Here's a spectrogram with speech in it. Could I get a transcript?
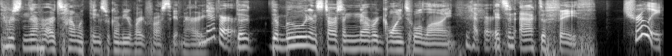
There was never a time when things were going to be right for us to get married. Never. The the moon and stars are never going to align. Never. It's an act of faith. Truly,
